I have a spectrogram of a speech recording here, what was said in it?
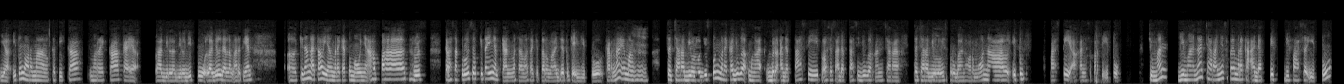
ya itu normal ketika mereka kayak labil-labil gitu labil dalam artian uh, kita nggak tahu ya mereka tuh maunya apa terus kerasa kerusuk. Kita ingat kan masa-masa kita remaja tuh kayak gitu. Karena emang hmm. secara biologis pun mereka juga beradaptasi proses adaptasi juga kan. Secara secara biologis perubahan hormonal itu pasti akan seperti itu. Cuman gimana caranya supaya mereka adaptif di fase itu?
